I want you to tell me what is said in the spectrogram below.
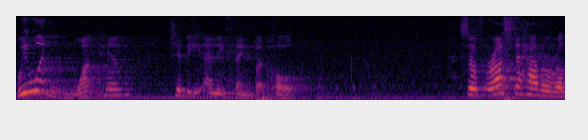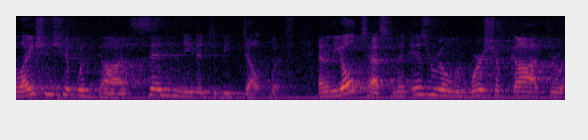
We wouldn't want him to be anything but holy. So, for us to have a relationship with God, sin needed to be dealt with. And in the Old Testament, Israel would worship God through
